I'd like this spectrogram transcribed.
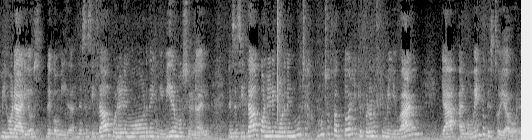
mis horarios de comida, necesitaba poner en orden mi vida emocional, necesitaba poner en orden muchas, muchos factores que fueron los que me llevaron ya al momento que estoy ahora.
